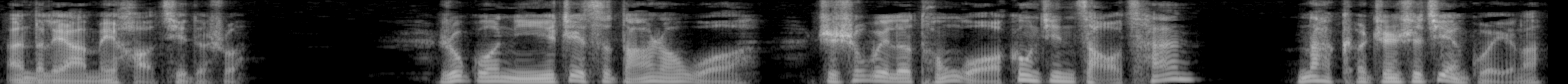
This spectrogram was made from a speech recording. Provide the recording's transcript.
安德烈亚没好气地说：“如果你这次打扰我，只是为了同我共进早餐，那可真是见鬼了。”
